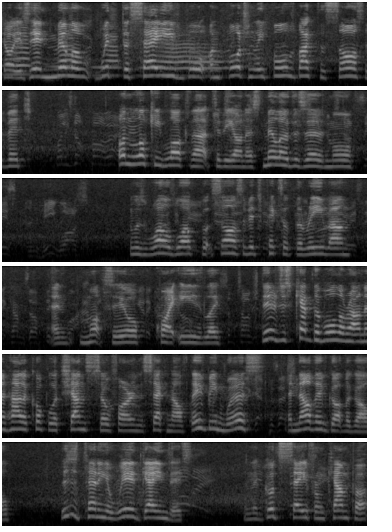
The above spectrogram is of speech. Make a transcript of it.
Shot is in. Miller with the save, but unfortunately falls back to Sarcevic. Unlucky block that, to be honest. Milo deserved more. It was well blocked, but Sarcevic picks up the rebound and mops it up quite easily. They've just kept the ball around and had a couple of chances so far in the second half. They've been worse, and now they've got the goal. This is turning a weird game, this. And a good save from Camper.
